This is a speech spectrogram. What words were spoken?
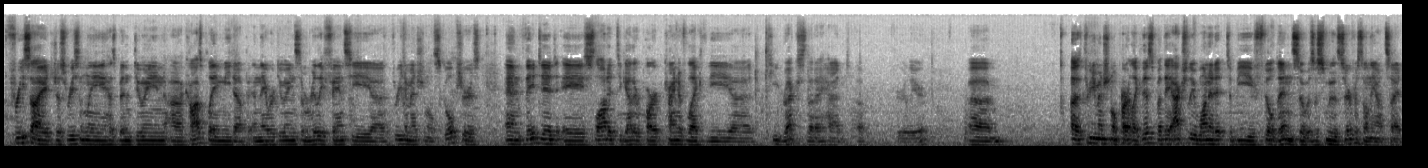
Freeside just recently has been doing a cosplay meetup and they were doing some really fancy uh, three-dimensional sculptures and they did a slotted together part kind of like the uh, T-Rex that I had up earlier. Um, a three-dimensional part like this, but they actually wanted it to be filled in so it was a smooth surface on the outside.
